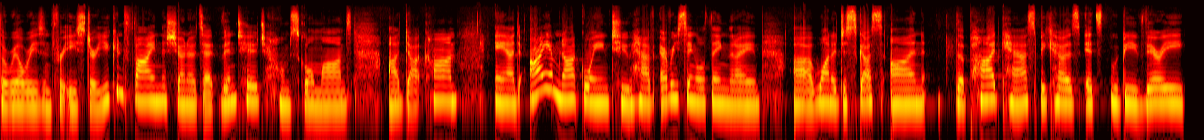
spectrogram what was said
the real reason for Easter. You can find the show notes at vintagehomeschoolmoms.com. And I am not going to have every single thing that I uh, want to discuss on the podcast because it would be very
